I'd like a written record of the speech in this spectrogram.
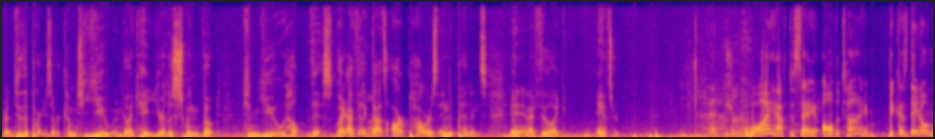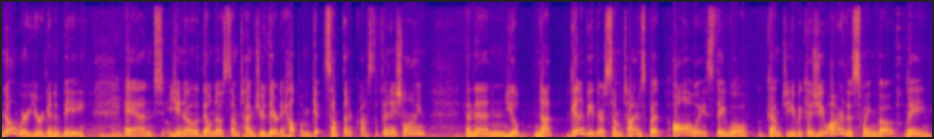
Do the parties ever come to you and be like, "Hey, you're the swing vote. Can you help this?" Like, I feel like that's our power as independents, and, and I feel like answered. Well, I have to say all the time because they don't know where you're going to be. Mm-hmm. And, you know, they'll know sometimes you're there to help them get something across the finish line. And then you're not going to be there sometimes, but always they will come to you because you are the swing vote. They,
